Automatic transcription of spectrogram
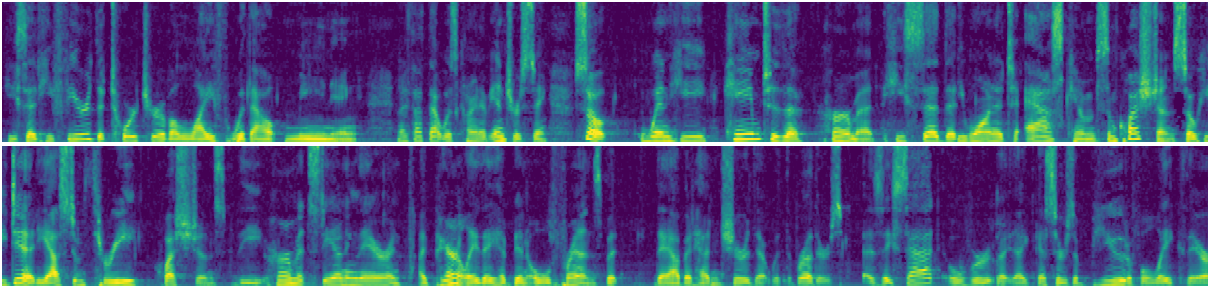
He said he feared the torture of a life without meaning. And I thought that was kind of interesting. So when he came to the hermit, he said that he wanted to ask him some questions. So he did. He asked him three questions. The hermit standing there, and apparently they had been old friends, but the abbot hadn't shared that with the brothers. As they sat over, I guess there's a beautiful lake there,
